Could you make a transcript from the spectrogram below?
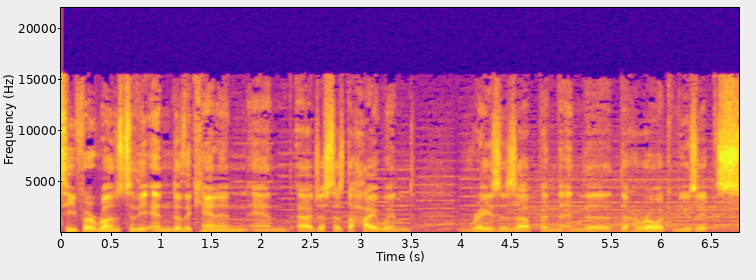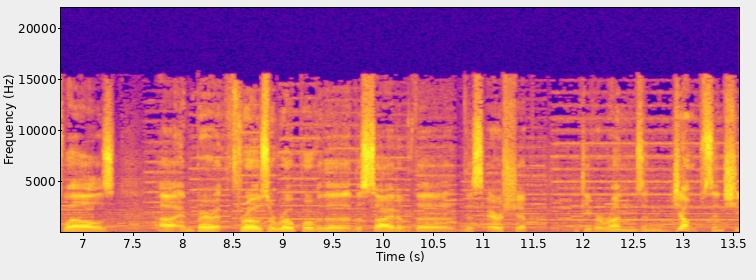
Tifa runs to the end of the cannon, and uh, just as the high wind raises up and, and the, the heroic music swells, uh, and Barret throws a rope over the, the side of the this airship, and Tifa runs and jumps, and she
